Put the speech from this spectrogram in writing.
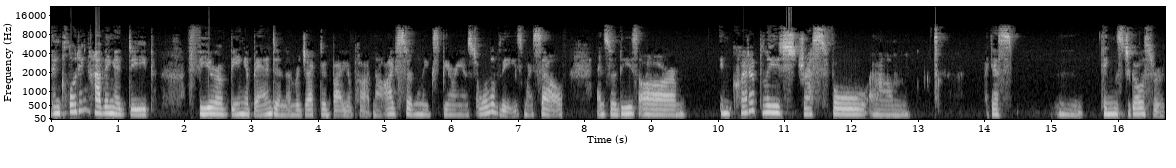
including having a deep fear of being abandoned and rejected by your partner. I've certainly experienced all of these myself. And so these are incredibly stressful, um, I guess, mm, things to go through,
